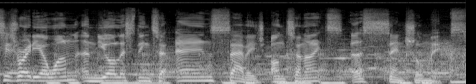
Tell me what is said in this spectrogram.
This is Radio 1, and you're listening to Anne Savage on tonight's Essential Mix.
